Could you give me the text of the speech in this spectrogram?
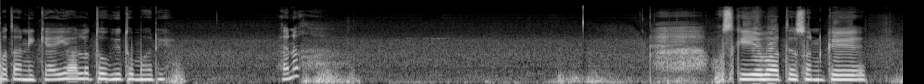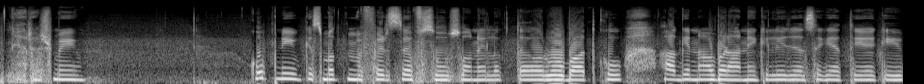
पता नहीं क्या ही हालत होगी तुम्हारी। है ना? उसकी ये बातें सुन के रश्मि को अपनी किस्मत में फिर से अफसोस होने लगता है और वो बात को आगे ना बढ़ाने के लिए जैसे कहती है कि,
